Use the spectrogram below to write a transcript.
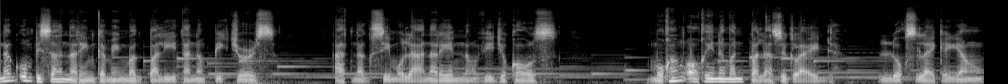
nag-umpisa na rin kaming magpalitan ng pictures at nagsimula na rin ng video calls. Mukhang okay naman pala si Clyde. Looks like a young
